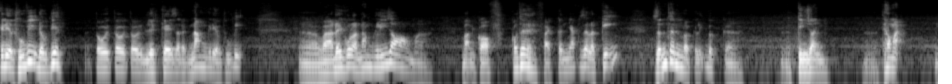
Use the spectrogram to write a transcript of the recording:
cái điều thú vị đầu tiên tôi tôi tôi liệt kê ra được năm cái điều thú vị. À, và đây cũng là năm cái lý do mà bạn có có thể phải cân nhắc rất là kỹ dấn thân vào cái lĩnh vực uh, kinh doanh uh, theo mạng. Ừ,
